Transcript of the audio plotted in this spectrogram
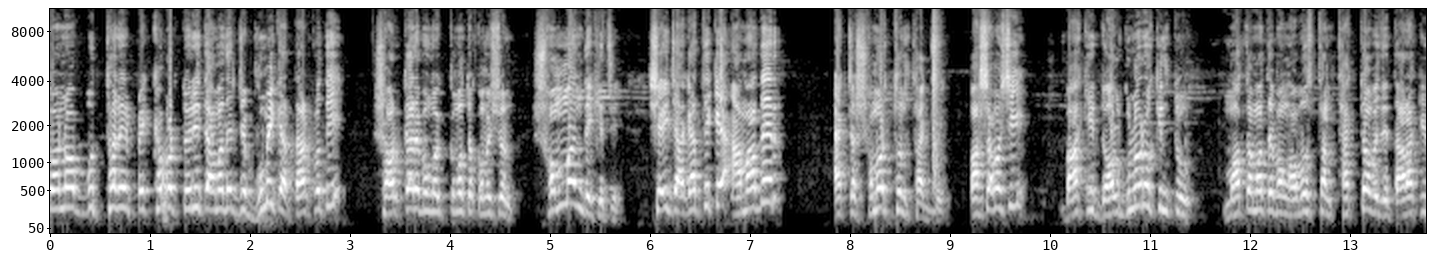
গণ অভ্যুত্থানের প্রেক্ষাপট তৈরিতে আমাদের যে ভূমিকা, তার প্রতি সরকার এবং ঐক্যমত কমিশন সম্মান দেখেছে। সেই জায়গা থেকে আমাদের একটা সমর্থন থাকবে। পাশাপাশি বাকি দলগুলোরও কিন্তু মতামত এবং অবস্থান থাকতে হবে যে তারা কি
